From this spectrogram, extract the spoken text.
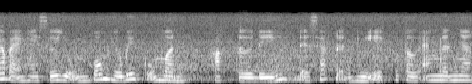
Các bạn hãy sử dụng vốn hiểu biết của mình hoặc từ điển để xác định nghĩa của từ an ninh nha.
